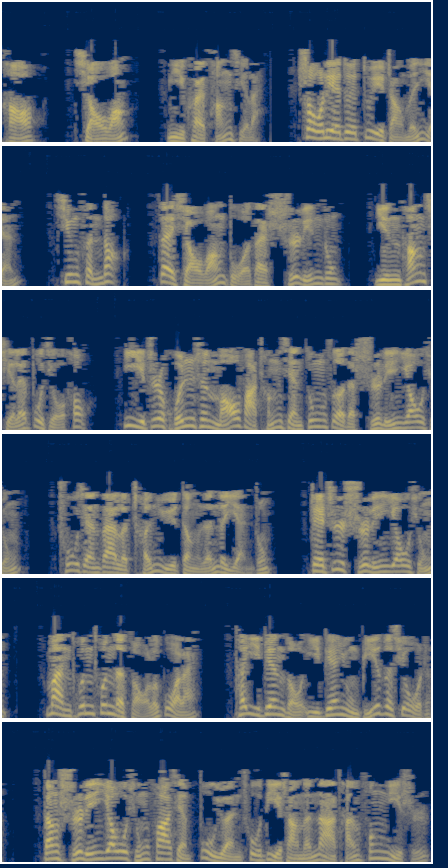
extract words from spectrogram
好，小王，你快藏起来。”狩猎队队长闻言兴奋道：“在小王躲在石林中隐藏起来不久后，一只浑身毛发呈现棕色的石林妖熊。”出现在了陈宇等人的眼中。这只石林妖熊慢吞吞的走了过来，他一边走一边用鼻子嗅着。当石林妖熊发现不远处地上的那坛蜂蜜时，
